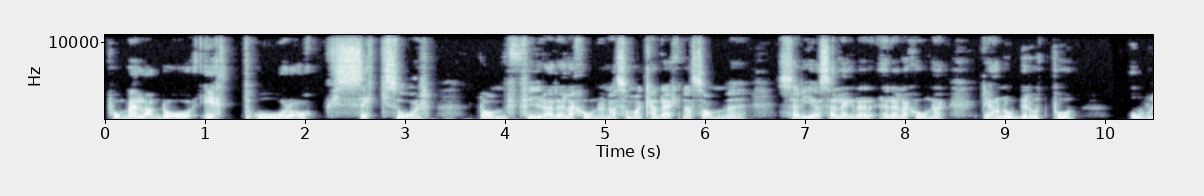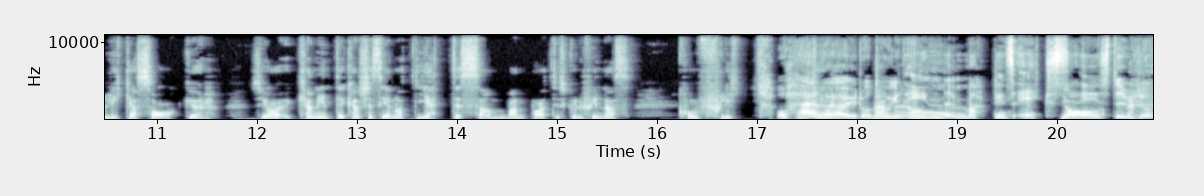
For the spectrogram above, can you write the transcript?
på mellan då ett år och sex år. De fyra relationerna som man kan räkna som eh, seriösa längre relationer. Det har nog berott på olika saker. Så jag kan inte kanske se något jättesamband på att det skulle finnas konflikt. Och här har jag ju då men, tagit ja. in Martins ex ja. i studion.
